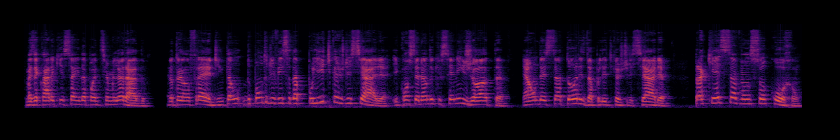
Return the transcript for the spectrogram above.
Mas é claro que isso ainda pode ser melhorado. Dr. Lanfred, então, do ponto de vista da política judiciária, e considerando que o CNJ é um desses atores da política judiciária, para que esses avanços ocorram,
